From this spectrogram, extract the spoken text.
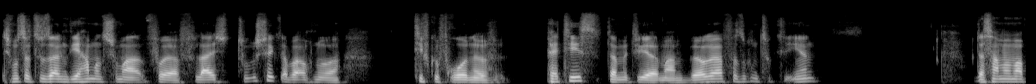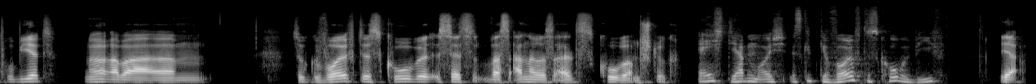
ich muss dazu sagen, die haben uns schon mal vorher Fleisch zugeschickt, aber auch nur tiefgefrorene Patties, damit wir mal einen Burger versuchen zu kreieren. Das haben wir mal probiert, ne? aber ähm, so gewolftes Kobe ist jetzt was anderes als Kobe am Stück. Echt? Die haben euch, es gibt gewolftes Kobe-Beef. Ja.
